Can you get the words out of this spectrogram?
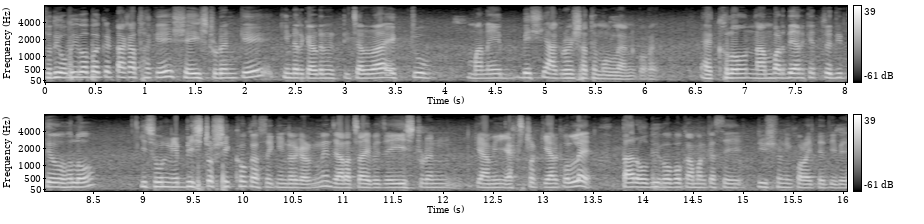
যদি অভিভাবকের টাকা থাকে, সেই স্টুডেন্টকে কিন্ডার গার্ডেনের টিচাররা একটু মানে বেশি আগ্রহের সাথে মূল্যায়ন করে। এক হলো নাম্বার দেওয়ার ক্ষেত্রে, দ্বিতীয় হলো কিছু নির্দিষ্ট শিক্ষক আছে কিন্ডার গার্ডেনে যারা চাইবে যে এই স্টুডেন্টকে আমি এক্সট্রা কেয়ার করলে তার অভিভাবক আমার কাছে টিউশনি করাইতে দিবে।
